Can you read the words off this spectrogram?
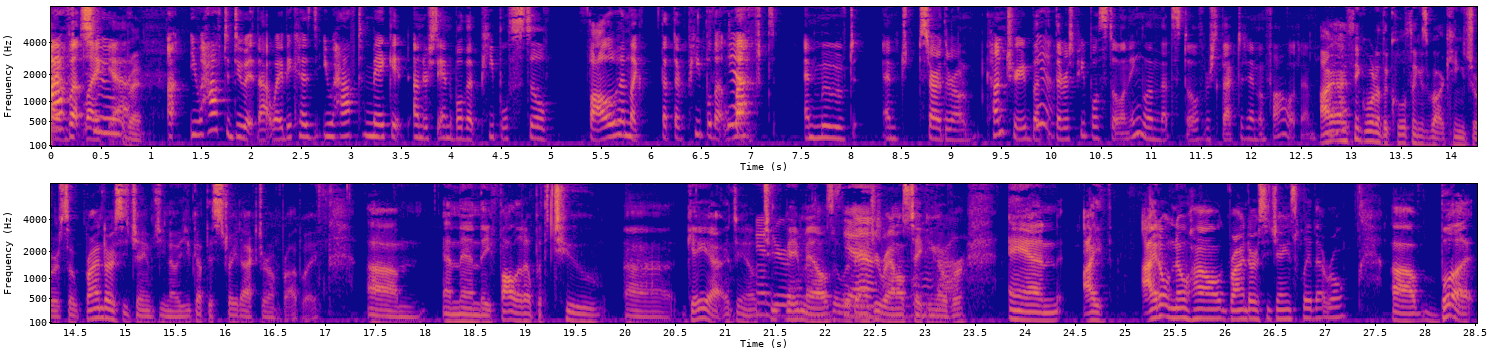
have but like to- yeah, Right. uh, you have to do it that way because you have to make it understandable that people still follow him, like that there are people that Yeah. left and moved and started their own country, but Yeah. there was people still in England that still respected him and followed him. I, I think one of the cool things about King George, so Brian Darcy James, you know, you got this straight actor on Broadway, um, and then they followed up with two uh, gay, you know, two Andrew gay males with Yeah. Andrew Reynolds taking over, and I I don't know how Brian Darcy James played that role, uh, but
